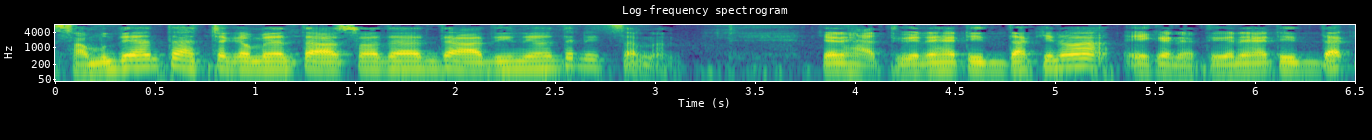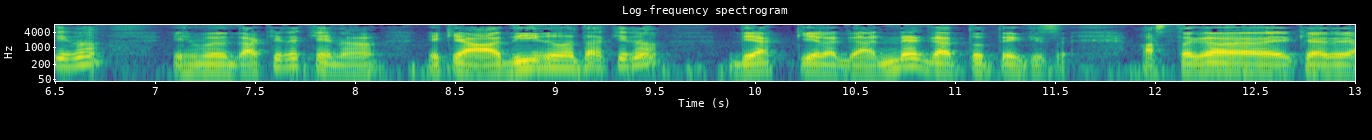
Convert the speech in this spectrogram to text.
සමුදයන්ත අච්චගමයන්ත ආස්වාදයන්ත ආදීනවන්ත නිස්සරණන්ත. කියන්නේ ඇති වෙන හැටිත් දකිනවා, ඒක නැති වෙන හැටිත් දකිනවා. එහෙම දකින කෙනා ඒකේ ආදීනව දකින දෙයක් කියලා ගන්න ගත්තොත් ඒක අස්තක ඒ කියන්නේ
